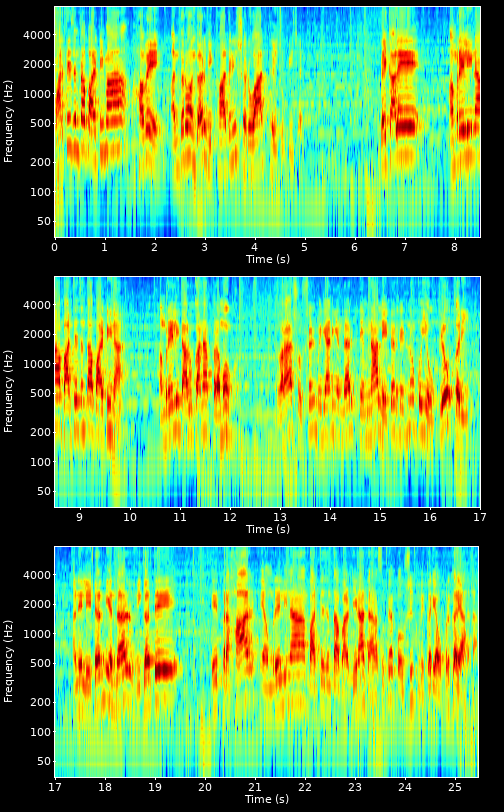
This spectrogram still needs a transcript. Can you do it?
ભારતીય જનતા પાર્ટીમાં હવે અંદરો અંદર વિખવાદની શરૂઆત થઈ ચૂકી છે. ગઈકાલે અમરેલીના ભારતીય જનતા પાર્ટીના અમરેલી તાલુકાના પ્રમુખ દ્વારા સોશિયલ મીડિયાની અંદર તેમના લેટર હેડનો કોઈએ ઉપયોગ કરી અને લેટરની અંદર વિગતે એ પ્રહાર એ અમરેલીના ભારતીય જનતા પાર્ટીના ધારાસભ્ય કૌશિક વેકરિયા ઉપર કર્યા હતા.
